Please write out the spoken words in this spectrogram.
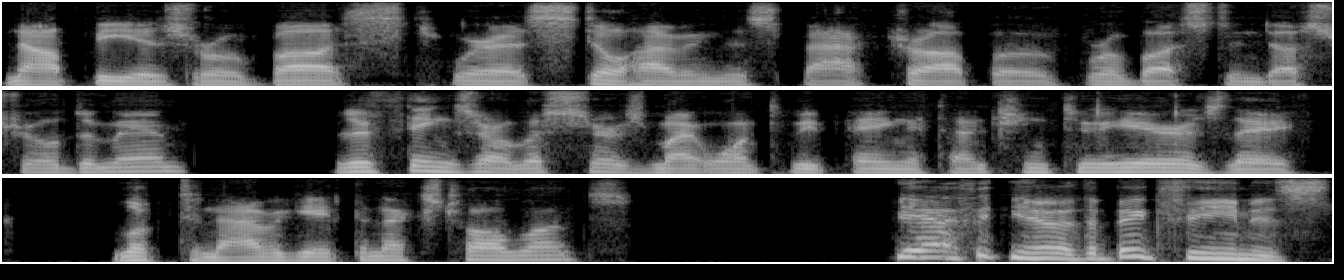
not be as robust, whereas still having this backdrop of robust industrial demand? Are there things our listeners might want to be paying attention to here as they look to navigate the next 12 months? Yeah, I think you know the big theme is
